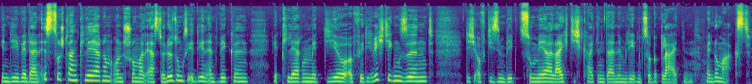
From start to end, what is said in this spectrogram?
in dem wir deinen Ist-Zustand klären und schon mal erste Lösungsideen entwickeln. Wir klären mit dir, ob wir die richtigen sind, dich auf diesem Weg zu mehr Leichtigkeit in deinem Leben zu begleiten, wenn du magst.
